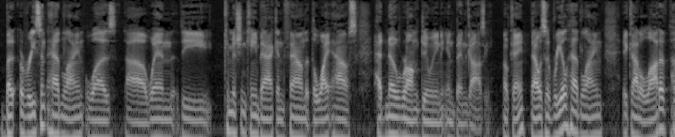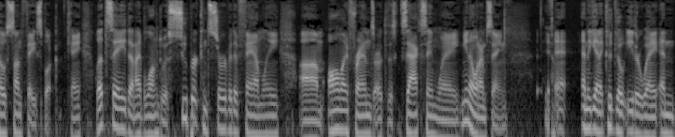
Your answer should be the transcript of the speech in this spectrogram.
but a recent headline was uh, when the commission came back and found that the White House had no wrongdoing in Benghazi. Okay, that was a real headline. It got a lot of posts on Facebook. Okay, let's say that I belong to a super conservative family. Um, all my friends are the exact same way. You know what I'm saying? Yeah. And again, it could go either way. And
